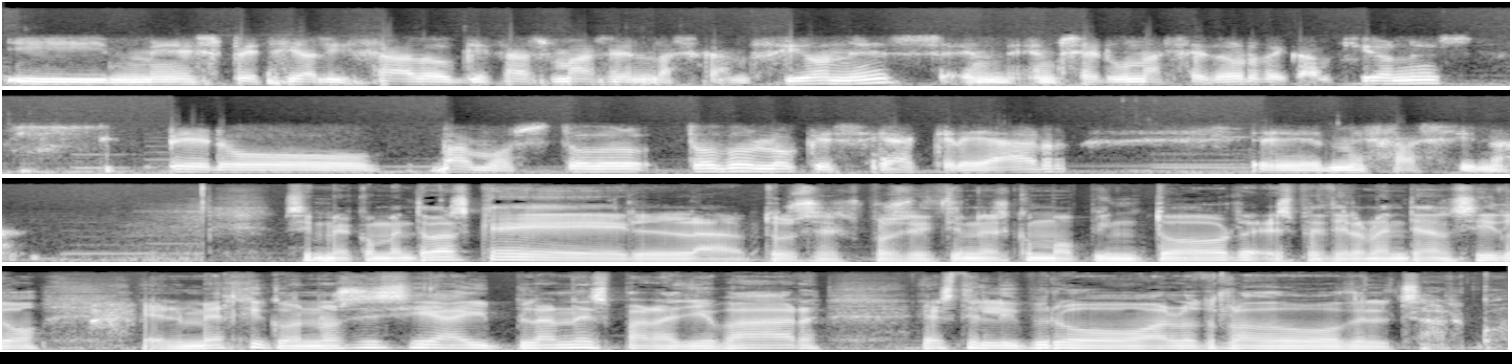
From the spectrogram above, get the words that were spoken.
y me he especializado quizás más en las canciones, en, ser un hacedor de canciones, pero vamos, todo, todo lo que sea crear eh, me fascina. Sí, me comentabas que la, tus exposiciones como pintor especialmente han sido en México, no sé si hay planes para llevar este libro al otro lado del charco.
